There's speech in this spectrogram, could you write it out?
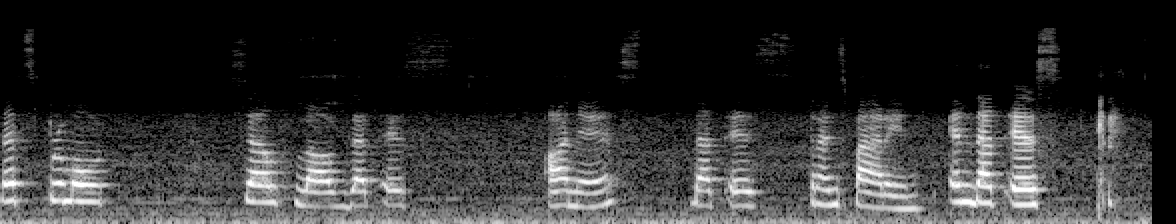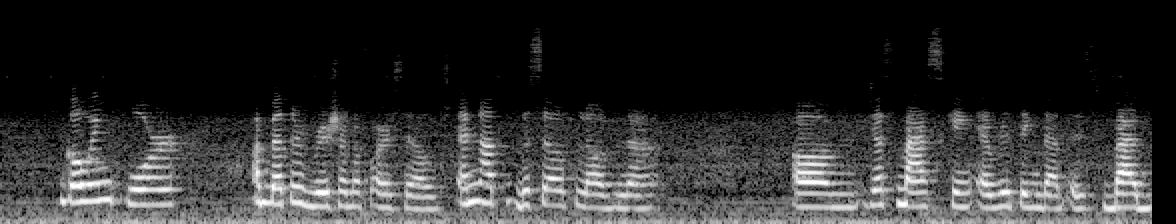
let's promote self-love that is honest, that is transparent, and that is going for a better version of ourselves and not the self-love na um, just masking everything that is bad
